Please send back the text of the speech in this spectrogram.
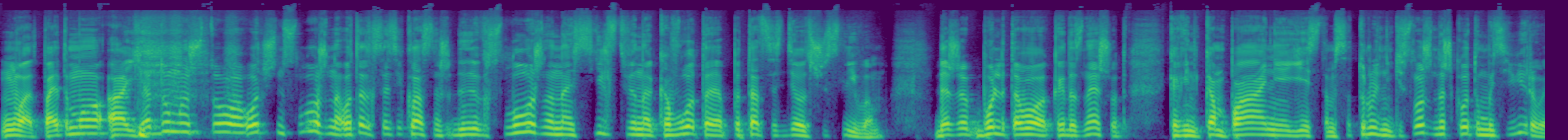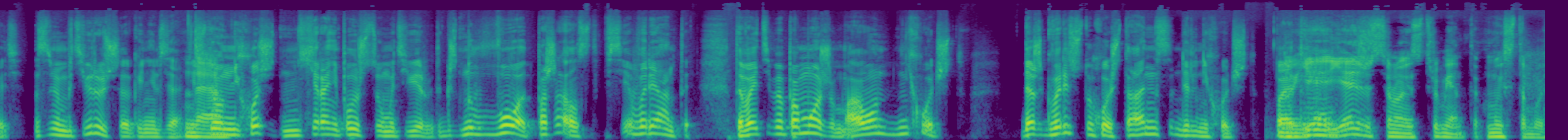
Вот, поэтому а, я думаю, что очень сложно, вот это, кстати, классно, э, сложно насильственно кого-то пытаться сделать счастливым. Даже более того, когда, знаешь, вот какая-нибудь компания есть, там, сотрудники, сложно даже кого-то мотивировать. На самом деле, мотивировать человека нельзя. Если Да. он не хочет, ни хера не получится его мотивировать. Ты говоришь, ну вот, пожалуйста, все варианты. Давай тебе поможем. А он не хочет. Даже говорит, что хочет, а на самом деле не хочет. Но Поэтому- Ну, е- есть же все равно инструменты. Мы с тобой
